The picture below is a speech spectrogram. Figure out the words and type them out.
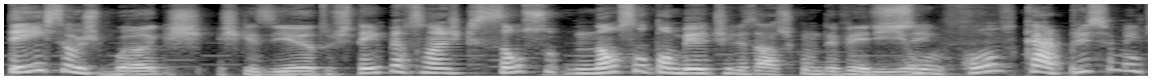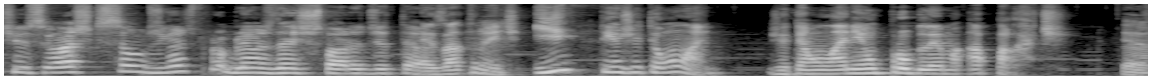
tem seus bugs esquisitos, tem personagens que são, não são tão bem utilizados como deveriam. Sim, com- cara, principalmente isso. Eu acho que são um dos grandes problemas da história de GTA. Exatamente. E tem o GTA Online. GTA Online é um problema à parte. É.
